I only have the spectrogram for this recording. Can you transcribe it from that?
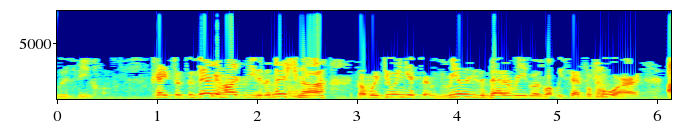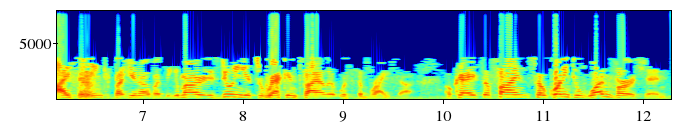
Lisvichos. Okay, so it's a very hard read of the Mishnah, but we're doing it. To, really, the better read was what we said before, I think. But you know, but the Gemara is doing it to reconcile it with the Brisa. Okay, so fine. So according to one version,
